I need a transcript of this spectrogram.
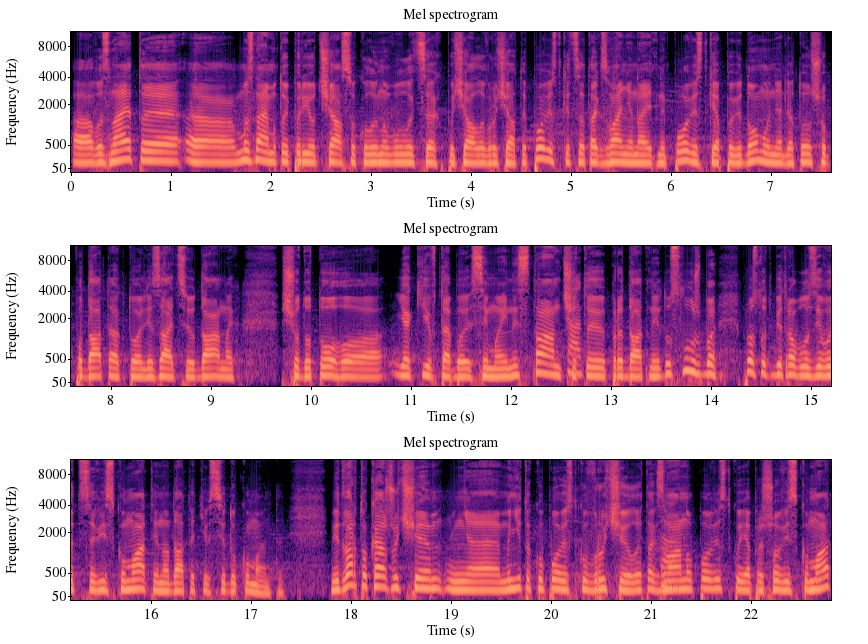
Ви знаєте, е, ми знаємо той період часу, коли на вулицях почали вручати повістки. Це так звані навіть не повістки, а повідомлення для того, щоб подати актуалізацію даних щодо того, який в тебе сімейний стан, чи ти придатний до служби. Просто тобі треба було з'явитися військомат і надати ті всі документи. Відверто кажучи, е, мені таку повістку вручили, так звану повістку. Я прийшов військомат,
